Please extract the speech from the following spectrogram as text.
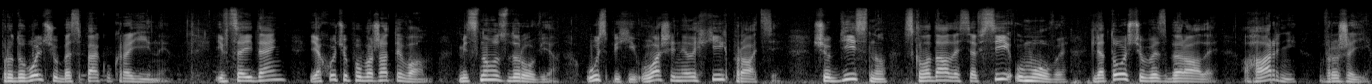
продовольчу безпеку країни. І в цей день я хочу побажати вам міцного здоров'я, успіхів у вашій нелегкій праці, щоб дійсно складалися всі умови для того, щоб ви збирали гарні врожаї.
